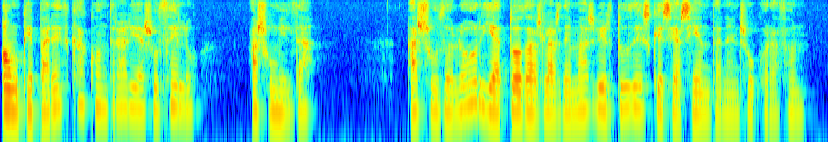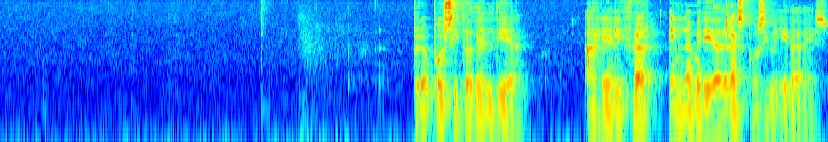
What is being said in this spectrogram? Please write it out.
aunque parezca contrario a su celo, a su humildad a su dolor y a todas las demás virtudes que se asientan en su corazón. Propósito del día. A realizar en la medida de las posibilidades.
